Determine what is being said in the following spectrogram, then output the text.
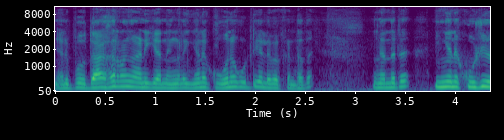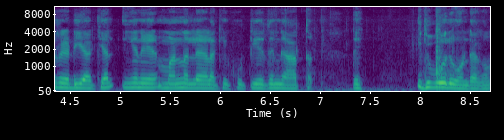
ഞാനിപ്പോൾ ഉദാഹരണം കാണിക്കാം. നിങ്ങൾ ഇങ്ങനെ കൂന കൂട്ടിയല്ലേ വെക്കേണ്ടത്? എന്നിട്ട് ഇങ്ങനെ കുഴി റെഡിയാക്കിയാൽ ഇങ്ങനെ മണ്ണെല്ലാം ഇളക്കി കുട്ടിയതിന്റെ അകത്ത് ഇതുപോലെ കൊണ്ടങ്ങ്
